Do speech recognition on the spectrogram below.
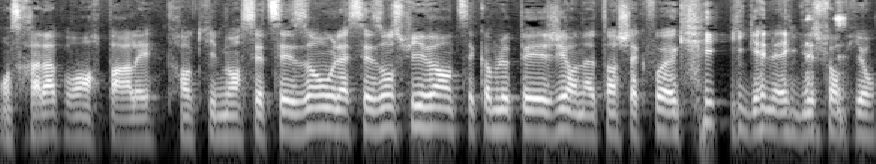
On sera là pour en reparler tranquillement cette saison ou la saison suivante. C'est comme le PSG, on attend chaque fois qui, gagne la Ligue des Champions.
